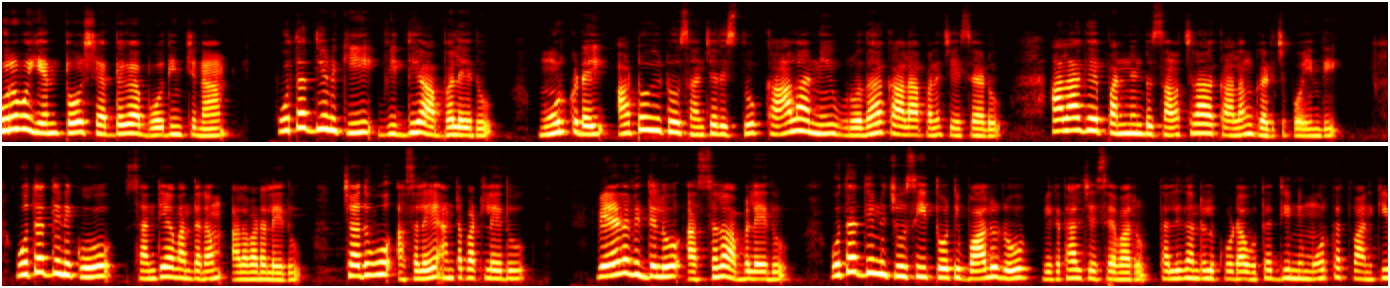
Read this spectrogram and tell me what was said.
గురువు ఎంతో శ్రద్ధగా బోధించిన ఉతద్యునికి విద్య అబ్బలేదు. మూర్ఖుడై అటూ ఇటూ సంచరిస్తూ కాలాన్ని వృధా కాలాపన చేశాడు. అలాగే పన్నెండు సంవత్సరాల కాలం గడిచిపోయింది. ఉతద్యునికు సంధ్యావందనం అలవడలేదు. చదువు అసలే అంటపట్టలేదు. వేద విద్యలు అస్సలు అబ్బలేదు. ఉతద్యుని చూసి తోటి బాలురు విగతాలు చేసేవారు. తల్లిదండ్రులు కూడా ఉతద్యుని మూర్ఖత్వానికి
